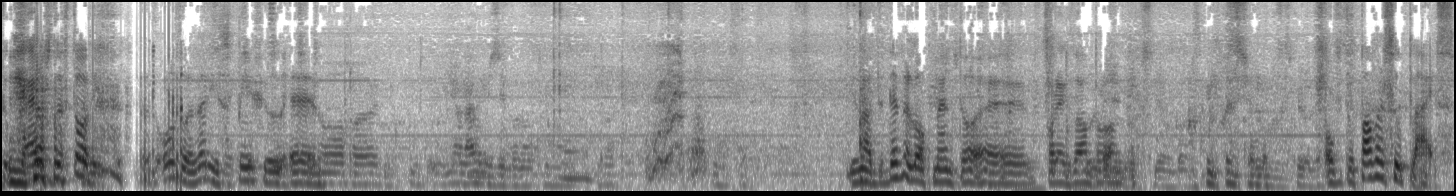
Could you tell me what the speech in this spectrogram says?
to catch the story. But also a very special. Uh, you know, the development, uh, for example, on, of the power supplies.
